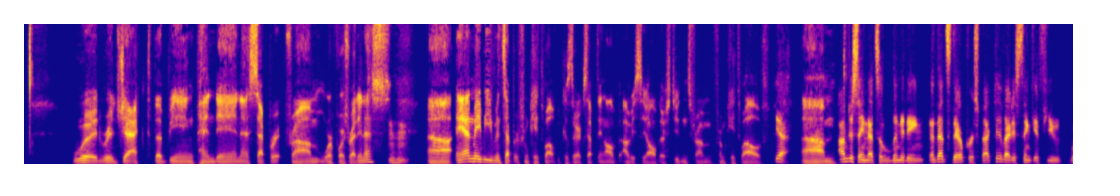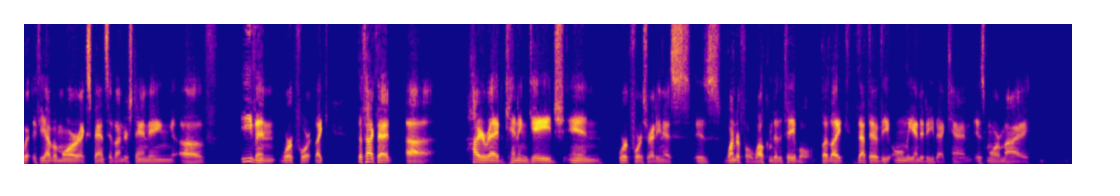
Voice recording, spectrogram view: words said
would reject the being penned in as separate from workforce readiness mm-hmm. uh, and maybe even separate from k-12 because they're accepting all obviously all of their students from from k-12 yeah. Um, i'm just saying that's a limiting and that's their perspective. I just think if you if you have a more expansive understanding of even workforce like the fact that uh, higher ed can engage in workforce readiness is wonderful. Welcome to the table. But like that they're the only entity that can is more my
